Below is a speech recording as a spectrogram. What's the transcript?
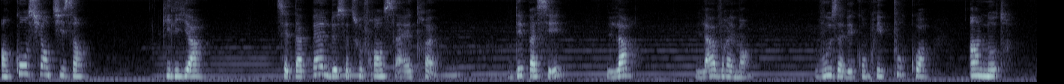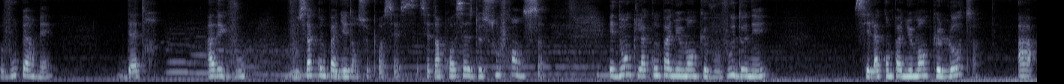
en conscientisant qu'il y a cet appel de cette souffrance à être dépassé, là, là vraiment, vous avez compris pourquoi un autre vous permet d'être avec vous, vous accompagner dans ce process. C'est un process de souffrance. Et donc l'accompagnement que vous vous donnez, c'est l'accompagnement que l'autre a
